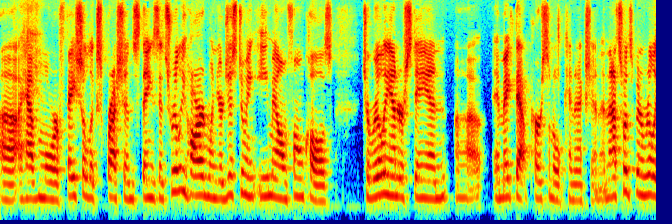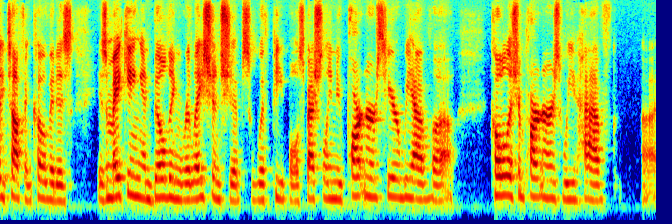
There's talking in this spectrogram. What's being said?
Uh, I have more facial expressions, things. It's really hard when you're just doing email and phone calls to really understand uh, and make that personal connection. And that's what's been really tough in COVID is, is making and building relationships with people, especially new partners here. We have uh, coalition partners, we have uh,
